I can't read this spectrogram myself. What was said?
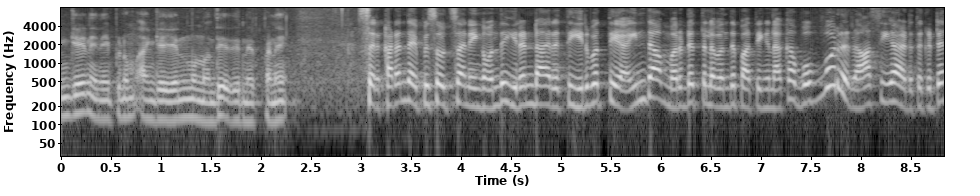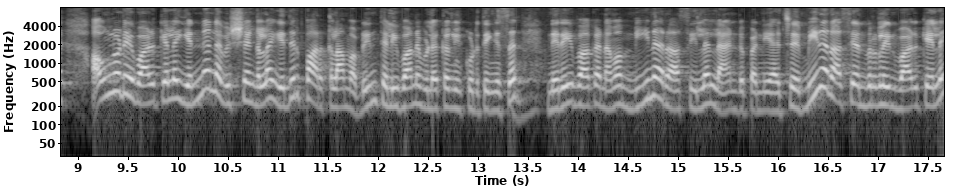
எங்கே நினைப்பினும் அங்கே என் முன் வந்து எதிர் நிற்பனே. சார் கடந்த எபிசோட்ஸாக நீங்கள் வந்து இரண்டாயிரத்தி இருபத்தி ஐந்தாம் வருடத்தில் வந்து பார்த்தீங்கன்னாக்கா ஒவ்வொரு ராசியாக எடுத்துக்கிட்டு அவங்களுடைய வாழ்க்கையில் என்னென்ன விஷயங்கள்லாம் எதிர்பார்க்கலாம் அப்படின்னு தெளிவான விளக்கங்கள் கொடுத்தீங்க சார். நிறைவாக நம்ம மீன ராசியில் லேண்ட் பண்ணியாச்சு. மீன ராசி அன்பர்களின் வாழ்க்கையில்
